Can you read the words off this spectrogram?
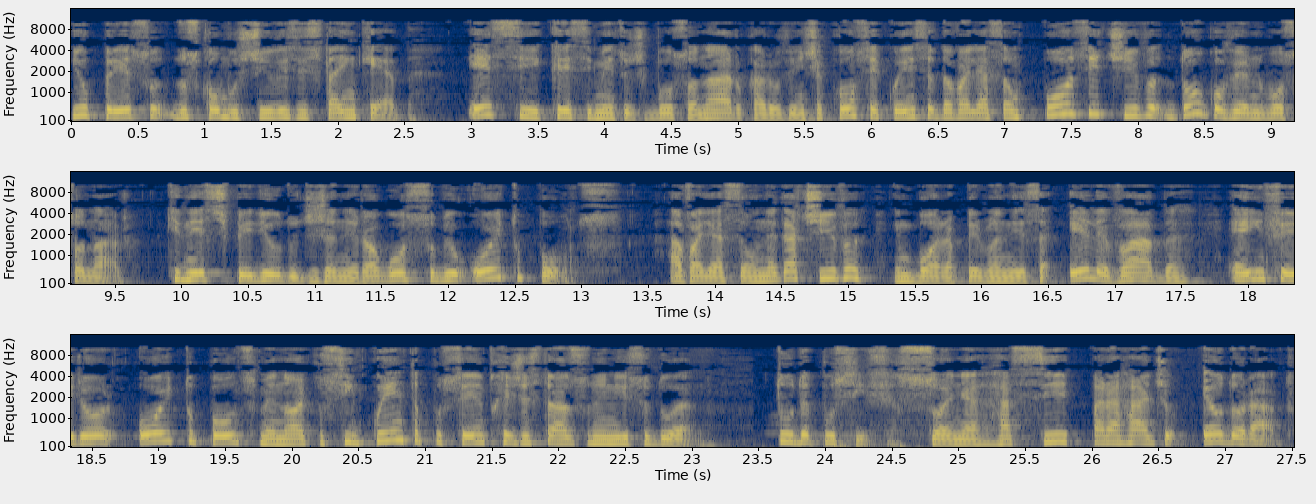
e o preço dos combustíveis está em queda. Esse crescimento de Bolsonaro, caro ouvinte, é consequência da avaliação positiva do governo Bolsonaro que neste período de janeiro a agosto subiu 8 pontos. Avaliação negativa, embora permaneça elevada, é inferior 8 pontos menor que os 50% registrados no início do ano. Tudo é possível. Sônia Raci para a Rádio Eldorado.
